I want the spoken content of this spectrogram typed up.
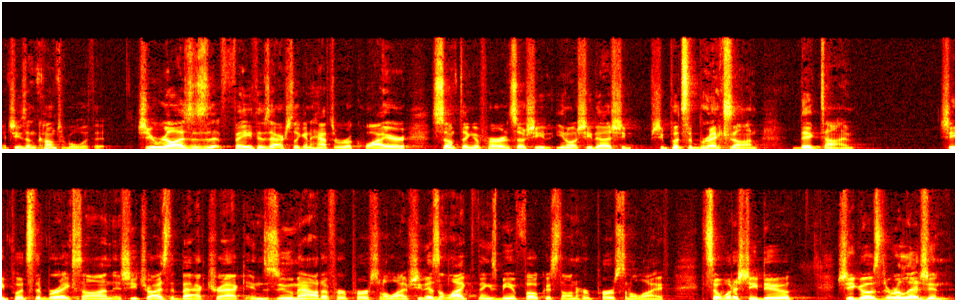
and she's uncomfortable with it. She realizes that faith is actually going to have to require something of her. And so she, you know what she does? She, she puts the brakes on big time. She puts the brakes on and she tries to backtrack and zoom out of her personal life. She doesn't like things being focused on her personal life. So, what does she do? She goes to religion.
